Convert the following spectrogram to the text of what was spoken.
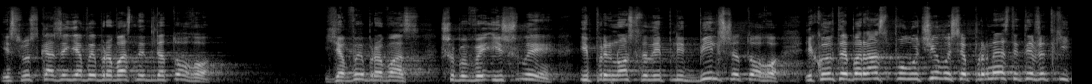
Ісус каже, я вибрав вас не для того. Я вибрав вас, щоб ви йшли і приносили плід більше того. І коли в тебе раз вийшло принести, ти вже такий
